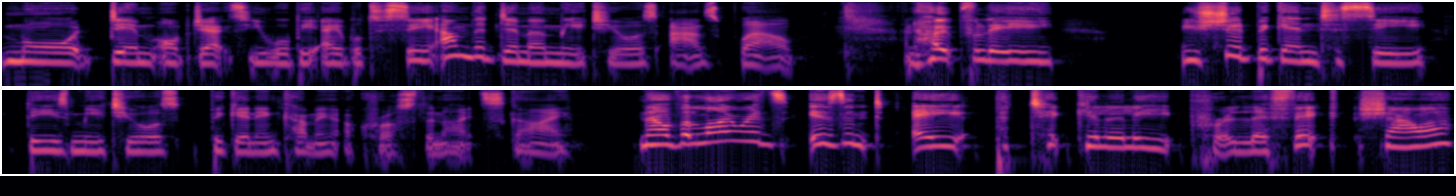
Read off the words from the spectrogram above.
more dim objects you will be able to see, and the dimmer meteors as well. And hopefully, you should begin to see these meteors beginning coming across the night sky. Now, the Lyrids isn't a particularly prolific shower.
